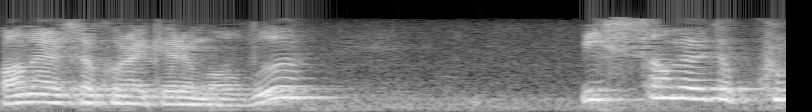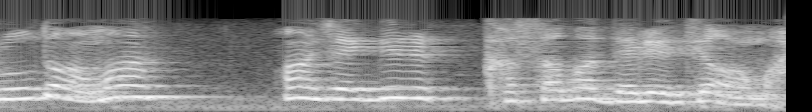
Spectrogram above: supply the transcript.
Anayasa Kur'an-ı Kerim oldu. İslam devleti kuruldu ama ancak bir kasaba devleti ama.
